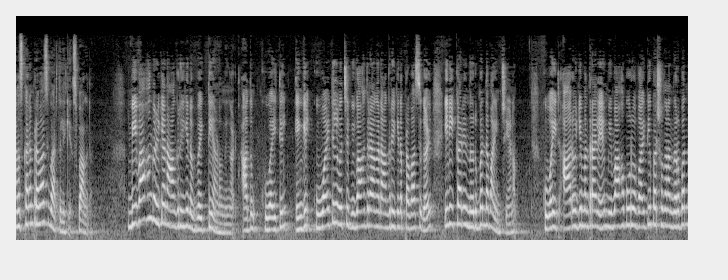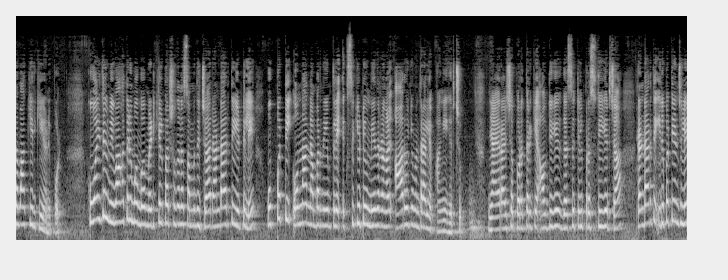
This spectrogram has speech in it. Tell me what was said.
നമസ്കാരം പ്രവാസി വാർത്തയിലേക്ക് സ്വാഗതം. വിവാഹം കഴിക്കാൻ ആഗ്രഹിക്കുന്ന വ്യക്തിയാണോ നിങ്ങൾ? അതും കുവൈറ്റിൽ. എങ്കിൽ കുവൈറ്റിൽ വെച്ച് വിവാഹിതരാകാൻ ആഗ്രഹിക്കുന്ന പ്രവാസികൾ ഇനി ഇക്കാര്യം നിർബന്ധമായും ചെയ്യണം. കുവൈറ്റ് ആരോഗ്യ മന്ത്രാലയം വിവാഹപൂർവ വൈദ്യ പരിശോധന ഇപ്പോൾ. കുവൈറ്റിൽ വിവാഹത്തിനു മുമ്പ് മെഡിക്കൽ പരിശോധന സംബന്ധിച്ച രണ്ടായിരത്തി എട്ടിലെ മുപ്പത്തി ഒന്നാം നമ്പർ നിയമത്തിലെ എക്സിക്യൂട്ടീവ് നിയന്ത്രണങ്ങൾ ആരോഗ്യ മന്ത്രാലയം അംഗീകരിച്ചു. ഞായറാഴ്ച പുറത്തിറക്കിയ ഔദ്യോഗിക ഗസറ്റിൽ പ്രസിദ്ധീകരിച്ച രണ്ടായിരത്തി ഇരുപത്തിയഞ്ചിലെ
